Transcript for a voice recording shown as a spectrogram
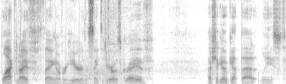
black knife thing over here, the Sainted Hero's grave. I should go get that at least.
